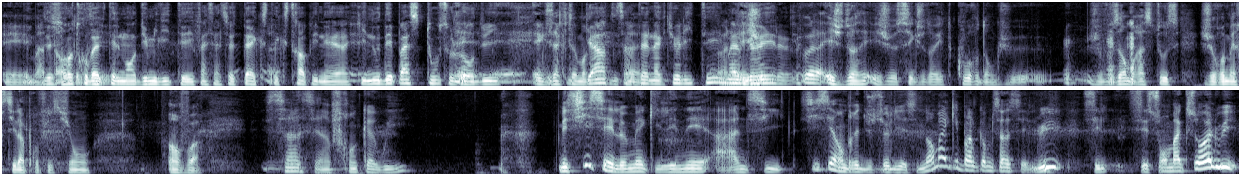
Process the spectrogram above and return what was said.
Et ma de se retrouver avec tellement d'humilité face à ce texte extraordinaire qui nous dépasse tous aujourd'hui. Et- et- Exactement. Qui garde une Ouais. certaine actualité Voilà, et malgré je, le... voilà, et je, dois, et je sais que je dois être court, donc je, je vous embrasse tous. Je remercie la profession. Au revoir. Ça, c'est un francaoui. Mais si c'est le mec, il est né à Annecy, si c'est André Dusselier, c'est normal qu'il parle comme ça. C'est lui, c'est son maxo à lui.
